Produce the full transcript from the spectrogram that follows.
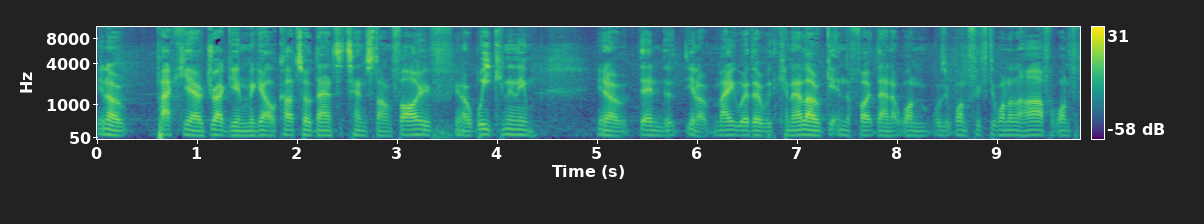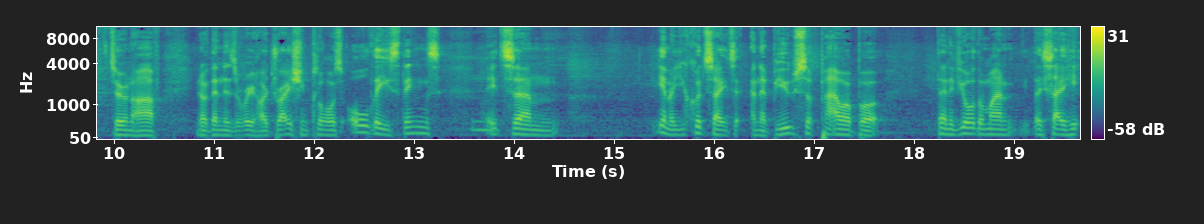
You know, Pacquiao dragging Miguel Cotto down to ten stone five. You know, weakening him. You know, then the, you know Mayweather with Canelo getting the fight down at one was it one fifty one and a half or one fifty two and a half. You know, then there's a rehydration clause. All these things. Mm. It's um, you know, you could say it's an abuse of power, but then if you're the man, they say he,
